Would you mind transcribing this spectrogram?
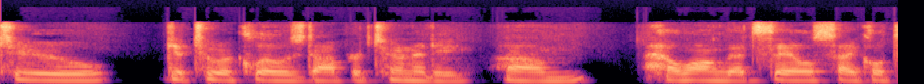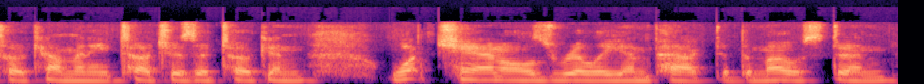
to get to a closed opportunity um, how long that sales cycle took, how many touches it took, and what channels really impacted the most. And,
